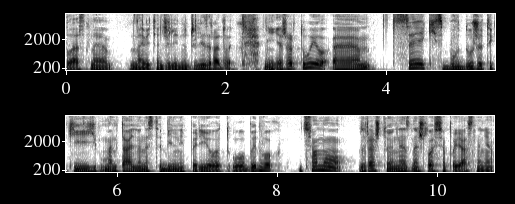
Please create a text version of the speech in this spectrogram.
власне, навіть Анджеліну Джолі зрадили. Ні, я жартую. Ем, це якийсь був дуже такий ментально нестабільний період у обидвох. Цьому, зрештою, не знайшлося пояснення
